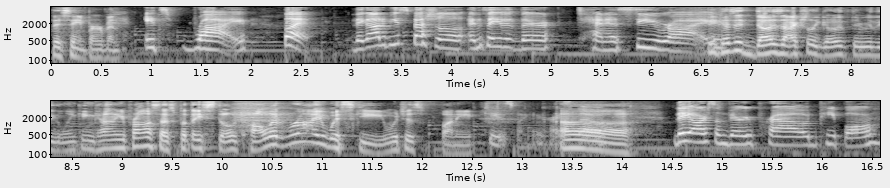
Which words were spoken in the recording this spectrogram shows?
This ain't bourbon. It's rye, but they gotta be special and say that they're Tennessee rye. Because it does actually go through the Lincoln County process, but they still call it rye whiskey, which is funny. Jesus fucking Christ. Uh, They are some very proud people.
